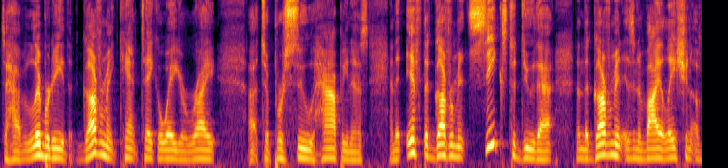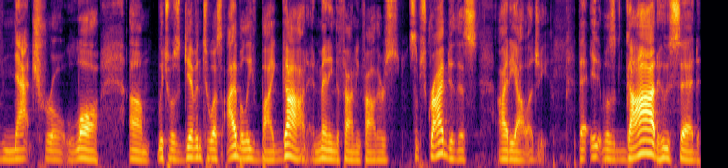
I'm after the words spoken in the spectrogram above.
to have liberty. The government can't take away your right uh, to pursue happiness. And that if the government seeks to do that, then the government is in violation of natural law, um, which was given to us, I believe believed by God, and many of the founding fathers subscribed to this ideology that it was God who said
